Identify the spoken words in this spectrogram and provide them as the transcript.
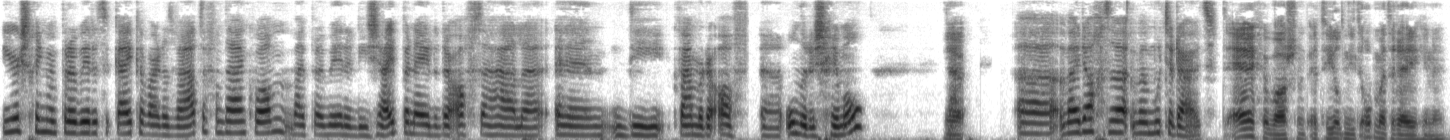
Eerst gingen we proberen te kijken waar dat water vandaan kwam. Wij probeerden die zijpanelen eraf te halen en die kwamen eraf eh, onder de schimmel. ja. Eh, wij dachten, we moeten eruit. Het erge was, het hield niet op met regenen.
